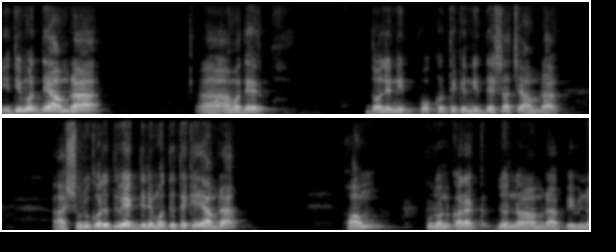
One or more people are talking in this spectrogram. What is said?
ইতিমধ্যে আমরা আমাদের দলের পক্ষ থেকে নির্দেশ আছে আমরা শুরু করে দু একদিনের মধ্যে থেকেই আমরা ফর্ম পূরণ করার জন্য আমরা বিভিন্ন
